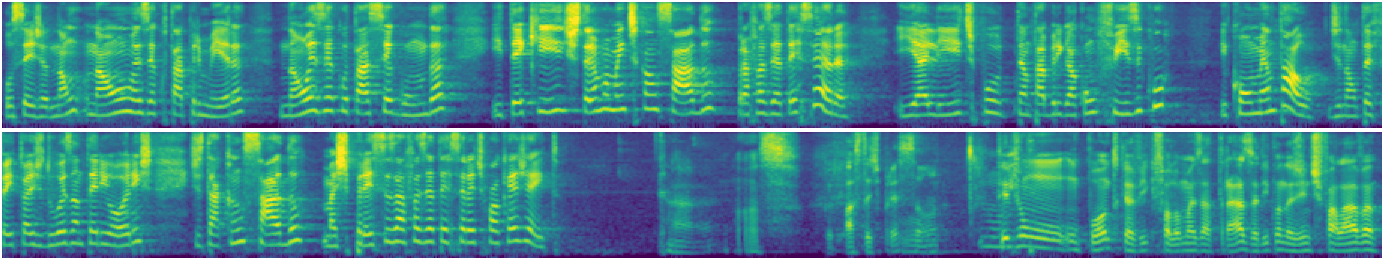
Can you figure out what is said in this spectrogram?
Ou seja, não, não executar a primeira, não executar a segunda e ter que ir extremamente cansado para fazer a terceira. E ali, tipo, tentar brigar com o físico e com o mental, de não ter feito as duas anteriores, de estar cansado, mas precisar fazer a terceira de qualquer jeito. Cara, nossa. Bastante pressão. Muito. Teve um, um, ponto que a Vicky falou mais atrás, ali, quando a gente falava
